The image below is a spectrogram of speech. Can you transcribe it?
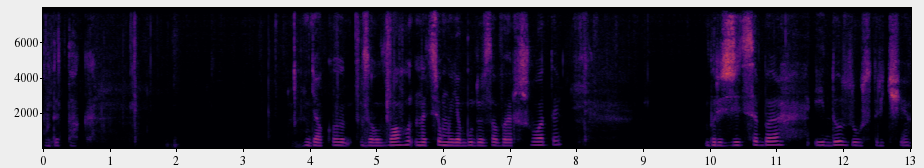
Буде так. Дякую за увагу. На цьому я буду завершувати. Бережіть себе і до зустрічі.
